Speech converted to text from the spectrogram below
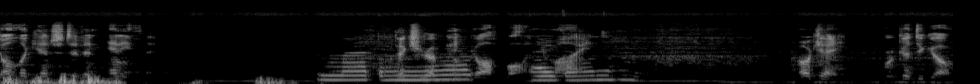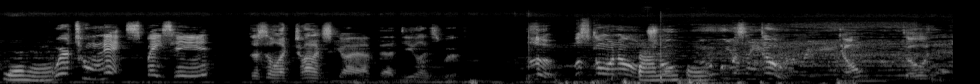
Don't look interested in anything. มาตรงนี้ Picture a นะ pink golf ball ไป in your ตรง mind. นี้ Okay, we're good to go. เรือไหน Where to next, spacehead? There's an electronics guy I've had dealings with. Look, what's going on, Bye, True? man. Who was some dude? Don't go there.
